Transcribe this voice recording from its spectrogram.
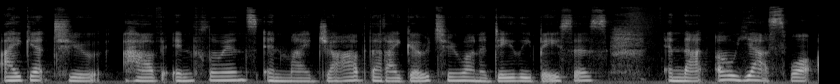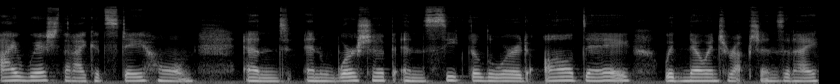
I get to have influence in my job that I go to on a daily basis and that oh yes well i wish that i could stay home and and worship and seek the lord all day with no interruptions and i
